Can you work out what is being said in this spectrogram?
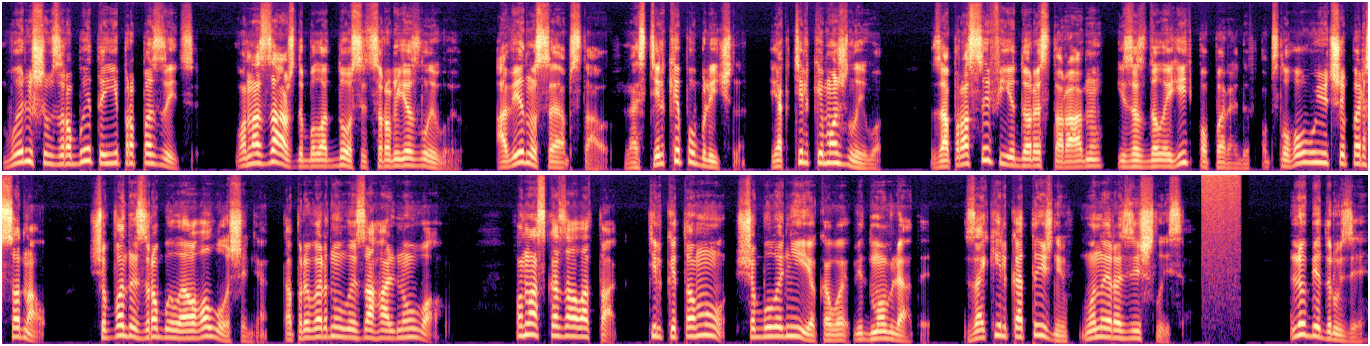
вирішив зробити їй пропозицію. Вона завжди була досить сором'язливою, а він усе обставив настільки публічно, як тільки можливо. Запросив її до ресторану і заздалегідь попередив обслуговуючий персонал, щоб вони зробили оголошення та привернули загальну увагу. Вона сказала так, тільки тому, що було ніяково відмовляти. За кілька тижнів вони розійшлися. Любі друзі,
